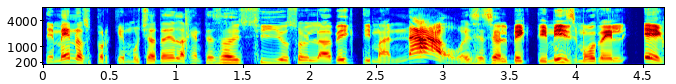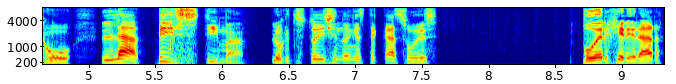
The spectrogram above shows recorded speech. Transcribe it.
de menos, porque muchas veces la gente dice, ay, sí, yo soy la víctima. No, ese es el victimismo del ego, la víctima. Lo que te estoy diciendo en este caso es poder generar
